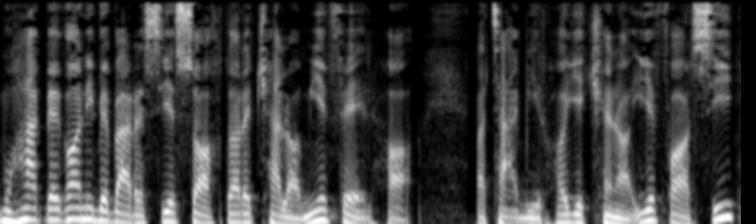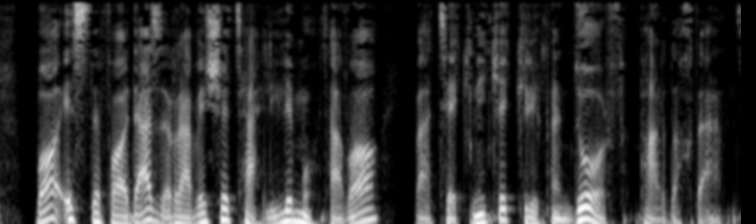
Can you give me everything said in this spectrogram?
محققانی به بررسی ساختار کلامی فعلها و تعبیرهای کنایی فارسی با استفاده از روش تحلیل محتوا و تکنیک کریپندورف پرداختند.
